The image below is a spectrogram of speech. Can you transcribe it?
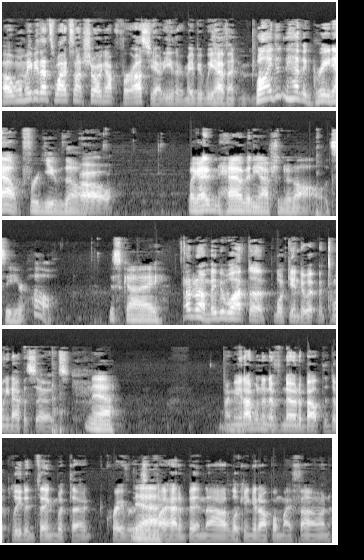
Oh well, maybe that's why it's not showing up for us yet either. Maybe we haven't. Well, I didn't have it grayed out for you though. Oh. like I didn't have any option at all. Let's see here. Oh, this guy. I don't know. Maybe we'll have to look into it between episodes. Yeah. I mean, I wouldn't have known about the depleted thing with the Cravers Yeah. if I hadn't been uh, looking it up on my phone.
